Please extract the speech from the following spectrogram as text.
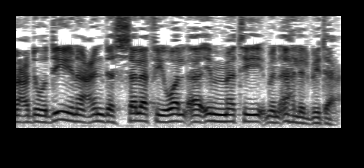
معدودين عند السلف والأئمة من أهل البدع.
